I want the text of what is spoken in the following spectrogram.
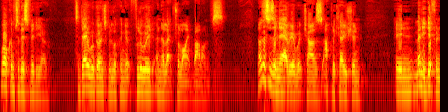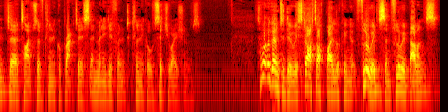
Welcome to this video. Today we're going to be looking at fluid and electrolyte balance. Now this is an area which has application in many different uh, types of clinical practice and many different clinical situations. So what we're going to do is start off by looking at fluids and fluid balance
